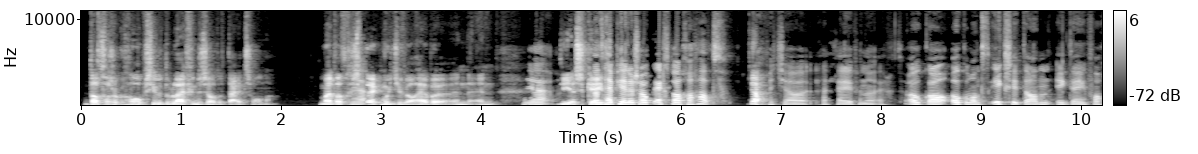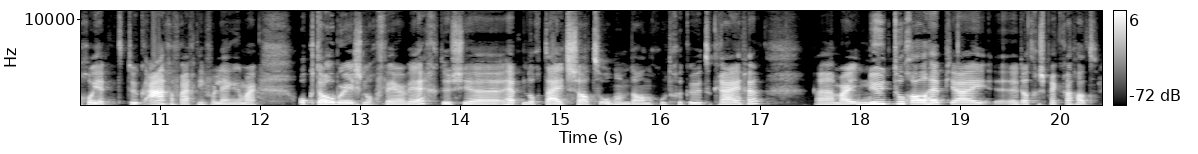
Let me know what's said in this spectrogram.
dat was ook een optie, want dan blijf je in dezelfde tijdzone. Maar dat gesprek moet je wel hebben. En, en Ja. die escape... Dat heb je dus ook echt wel gehad. Ja. Met jouw leidinggevende, echt. Ook al, ook al, want ik zit dan, ik denk van, goh, je hebt natuurlijk aangevraagd die verlenging, maar oktober is nog ver weg. Dus je hebt nog tijd zat om hem dan goedgekeurd te krijgen. Uh, maar nu toch al heb jij uh, dat gesprek gehad.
